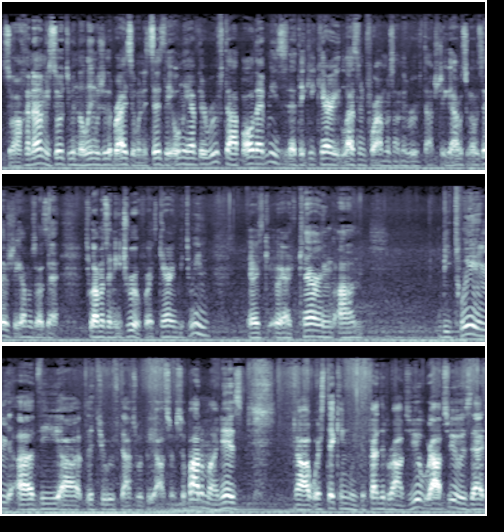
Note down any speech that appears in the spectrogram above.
So Achanami, so too in the language of the Brisa, when it says they only have their rooftop, all that means is that they can carry less than four amos on the rooftop. Two amos on each roof, right? Carrying between, carrying on between uh, the uh, the two rooftops would be also. So bottom line is, uh, we're sticking. We've defended Rav's view. Rav's view is that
